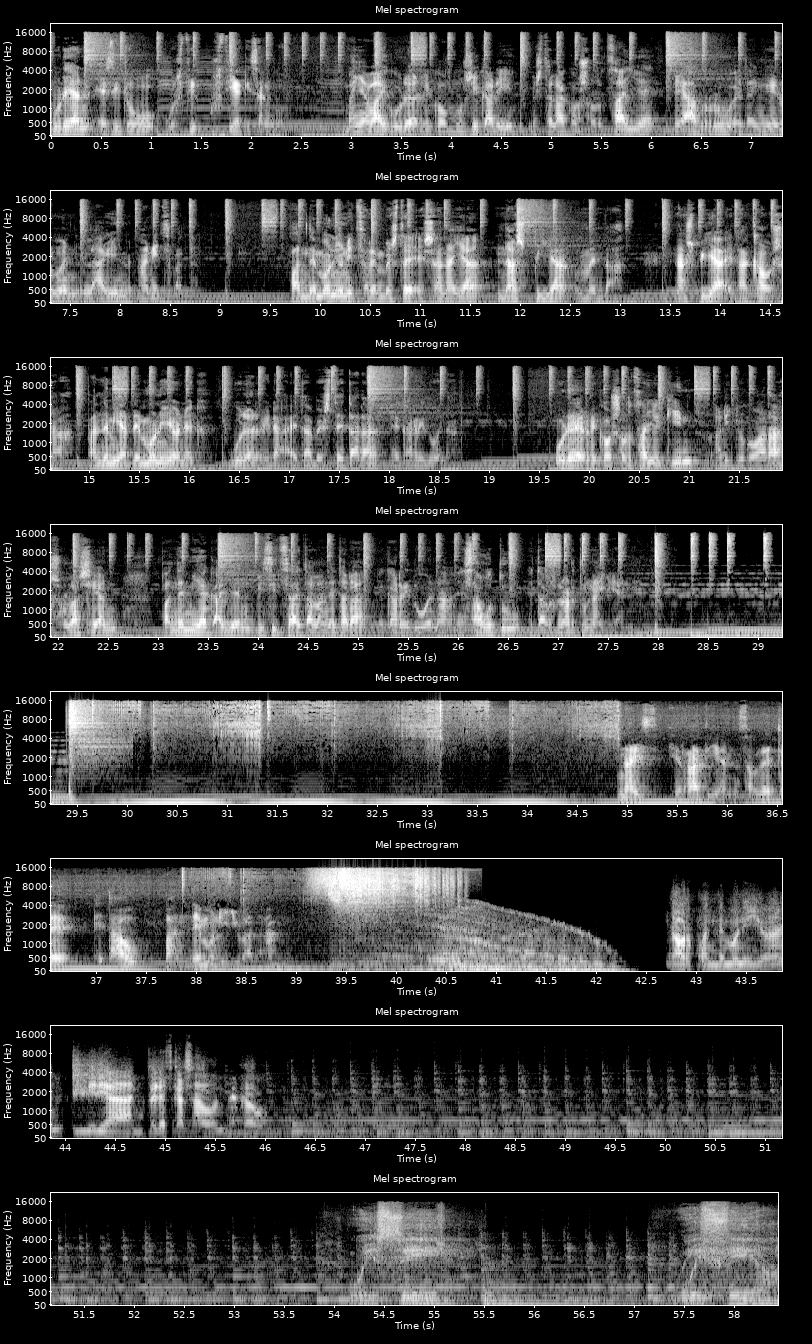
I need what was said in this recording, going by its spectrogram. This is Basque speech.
Gurean ez ditugu guzti guztiak izango baina bai gure herriko musikari, bestelako sortzaile, deabru eta ingeruen lagin anitz bat. Pandemonio nitzaren beste esanaia, naspia omen da. Naspia eta kaosa, pandemia demonionek gure herrira eta bestetara ekarri duena. Gure herriko sortzailekin, arituko gara solasean, pandemiak haien bizitza eta lanetara ekarri duena ezagutu eta osnartu nahian. Naiz irratian zaudete eta hau pandemonioa da. Gaur pandemonioan Mirian Perez Casaon dakago. We see We feel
